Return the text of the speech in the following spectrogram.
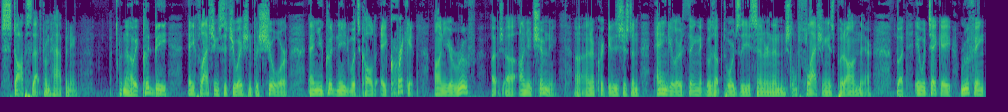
stops that from happening. Now, it could be a flashing situation for sure, and you could need what's called a cricket on your roof. Uh, uh, on your chimney, uh, and a cricket is just an angular thing that goes up towards the center, and then flashing is put on there. But it would take a roofing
